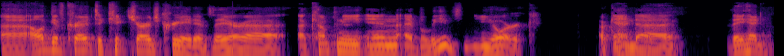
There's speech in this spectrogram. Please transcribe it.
Uh, I'll give credit to KickCharge Creative. They are a, a company in, I believe, New York. Okay. And uh, they had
